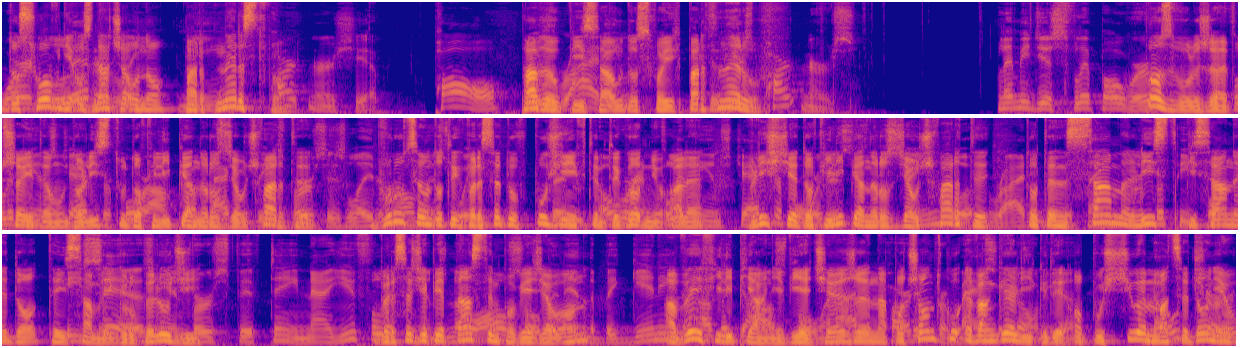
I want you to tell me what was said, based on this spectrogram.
dosłownie oznacza ono partnerstwo. Paweł pisał do swoich partnerów. Pozwól, że przejdę do listu do Filipian, rozdział 4. Wrócę do tych wersetów później w tym tygodniu, ale w liście do Filipian, rozdział 4, to ten sam list pisany do tej samej grupy ludzi. W wersecie 15 powiedział on, a wy, Filipianie, wiecie, że na początku Ewangelii, gdy opuściłem Macedonię,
